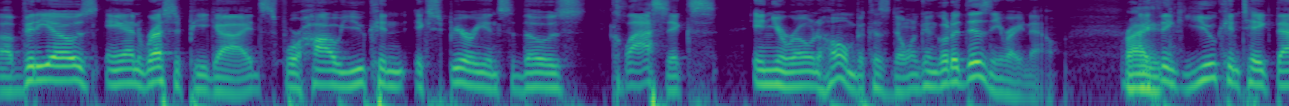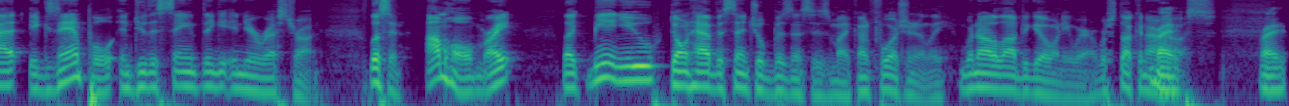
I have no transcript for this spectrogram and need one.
uh, videos and recipe guides for how you can experience those classics in your own home because no one can go to Disney right now. Right. I think you can take that example and do the same thing in your restaurant. Listen, I'm home, right? Like me and you don't have essential businesses, Mike. Unfortunately, we're not allowed to go anywhere. We're stuck in our right. house. Right.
